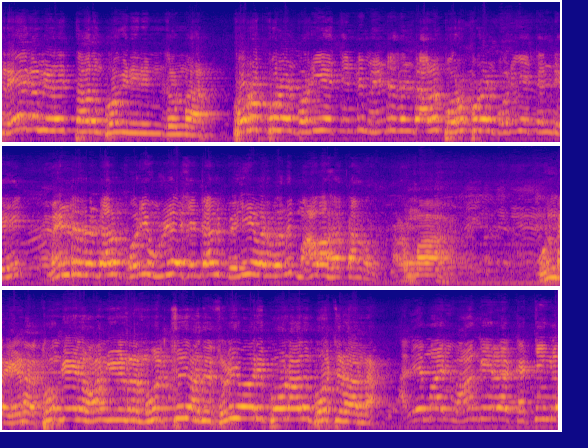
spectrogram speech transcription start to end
போகையன் ரேகம் இழைத்தாலும் போகினேன் சொன்னார். பொறுப்புடன் பொடியை தின்று மென்று தின்றாலும் பொறுப்புடன் பொடியை தின்று மென்று தின்றாலும் பொறி உள்ளே சென்றாலும் வெளியே வருவது மாவாகத்தான் வரும். ஆமா உன்னை என தூங்கையில வாங்குகின்ற மூச்சு அது சுழிவாரி போனாலும் போச்சுடான்னா. அதே மாதிரி வாங்குகிற கட்டிங்ல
